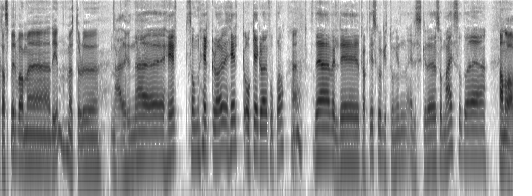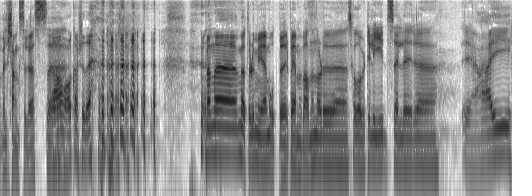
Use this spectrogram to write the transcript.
Kasper, hva med din? Møter du Nei, hun er helt, sånn helt, glad, helt ok glad i fotball. Ja. Det er veldig praktisk, og guttungen elsker det som meg, så det Han var vel sjanseløs? Ja, han var kanskje det. Men møter du mye motbør på hjemmebane når du skal over til Leeds, eller jeg,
